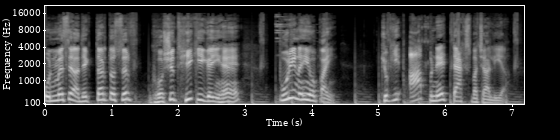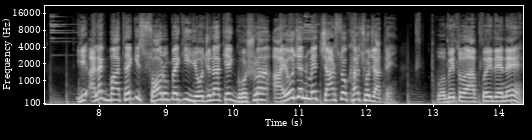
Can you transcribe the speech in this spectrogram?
उनमें से अधिकतर तो सिर्फ़ घोषित ही की गई हैं, पूरी नहीं हो पाई, क्योंकि आपने टैक्स बचा लिया। ये अलग बात है कि सौ रुपए की योजना के घोषणा आयोजन में चार सौ खर्च हो जाते हैं। वो भी तो आपको ही देने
